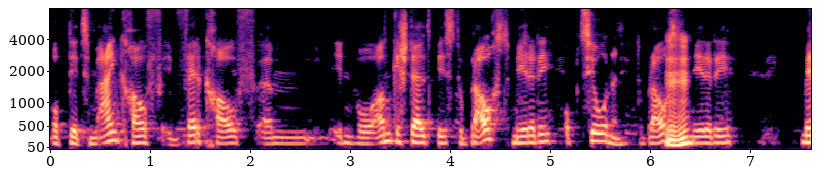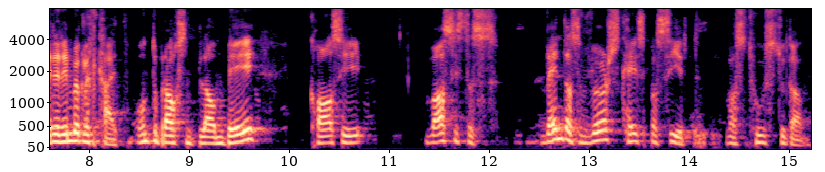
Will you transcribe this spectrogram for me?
ob du jetzt im Einkauf, im Verkauf ähm, irgendwo angestellt bist. Du brauchst mehrere Optionen. Du brauchst mhm. mehrere mehrere Möglichkeiten. Und du brauchst einen Plan B, quasi, was ist das, wenn das Worst Case passiert, was tust du dann?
